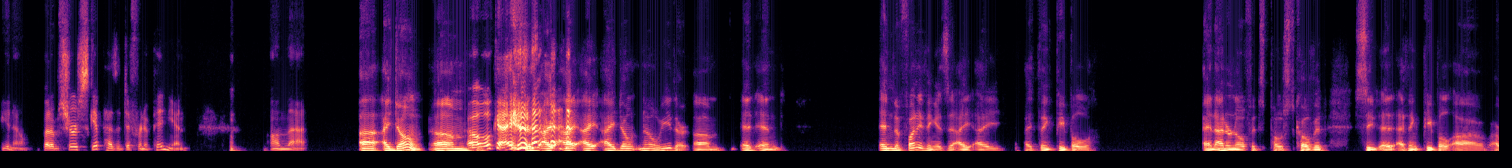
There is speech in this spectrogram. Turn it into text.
you know, but I'm sure Skip has a different opinion on that. Uh, I don't. Um, oh, okay. I, I, I, I don't know either. Um, and, and, and the funny thing is, I, I, I think people, and I don't know if it's post COVID. See, I think people uh,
